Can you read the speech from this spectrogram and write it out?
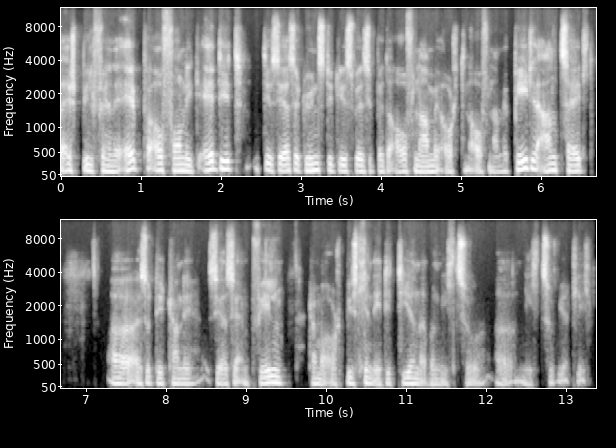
Beispiel für eine App, Auphonic Edit, die sehr, sehr günstig ist, weil sie bei der Aufnahme auch den Aufnahmepegel anzeigt. Äh, also die kann ich sehr, sehr empfehlen. Kann man auch ein bisschen editieren, aber nicht so, nicht so wirklich.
